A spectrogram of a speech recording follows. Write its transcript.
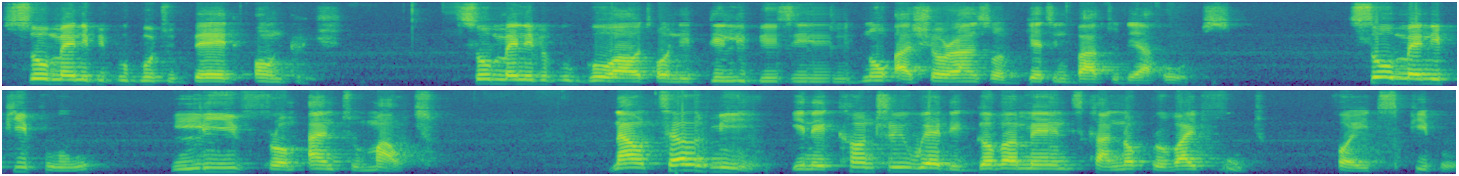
so many people go to bed hungry. So many people go out on a daily basis with no assurance of getting back to their homes. So many people live from hand to mouth. Now tell me, in a country where the government cannot provide food for its people,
